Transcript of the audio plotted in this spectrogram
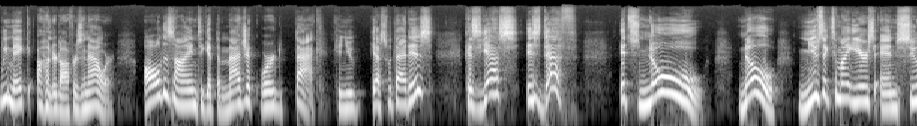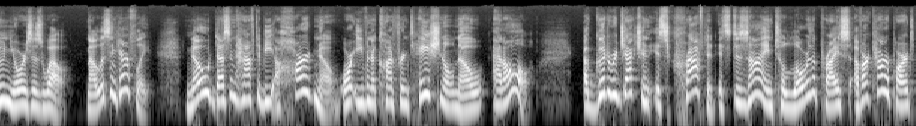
we make 100 offers an hour, all designed to get the magic word back. Can you guess what that is? Because yes is death. It's no. No. Music to my ears and soon yours as well. Now, listen carefully. No doesn't have to be a hard no or even a confrontational no at all. A good rejection is crafted, it's designed to lower the price of our counterpart,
